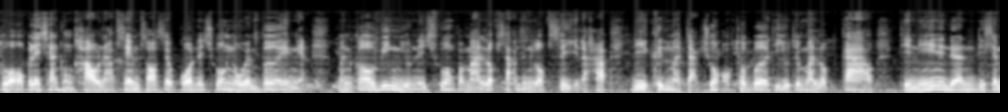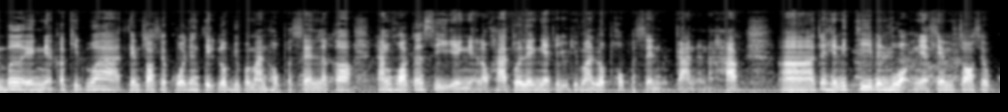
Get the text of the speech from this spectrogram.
ตัว operation ของเขานะครับ same store sales growth ในช่วงโนเวม ber เองเนี่ยมันก็วิ่งอยู่ในช่วงประมาณลบ3ถึงลบ4นะครับดีขึ้นมาจากช่วง October ที่อยู่ที่ประมาณลบ9ทีนี้ในเดือน December เองเนี่ยก็คิดว่า same store sales growth ยังติดลบอยู่ประมาณ 6%แล้วก็ทั้ง quarter 4เองเนี่ยเราคาดตัวเลขเนี่ยจะอยู่ที่ประมาณลบ6%เหมือนกันนะครับจะเห็นอีกทีเป็นบวกเนี่ย same store sales growth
